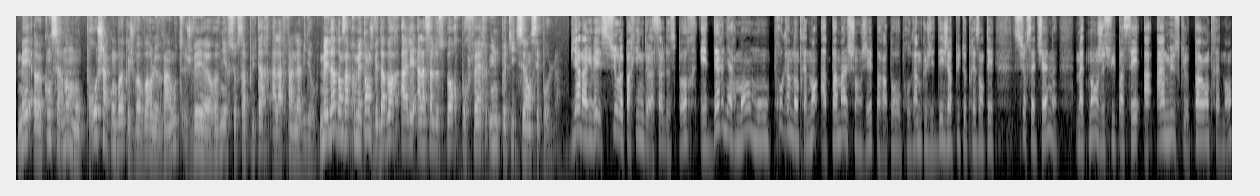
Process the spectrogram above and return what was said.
Mais euh, concernant mon prochain combat que je vais avoir le 20 août, je vais euh, revenir sur ça plus tard à la fin de la vidéo. Mais là, dans un premier temps, je vais d'abord aller à la salle de sport pour faire une petite séance épaule bien arrivé sur le parking de la salle de sport et dernièrement mon programme d'entraînement a pas mal changé par rapport au programme que j'ai déjà pu te présenter sur cette chaîne. Maintenant je suis passé à un muscle par entraînement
